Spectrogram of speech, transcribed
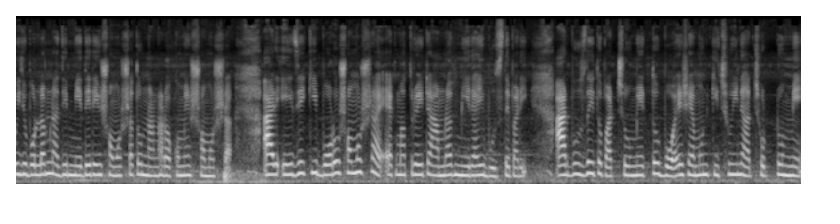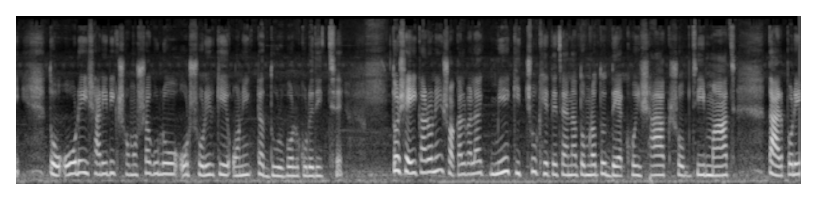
ওই যে বললাম না যে মেয়েদের এই সমস্যা তো নানা রকমের সমস্যা। আর এই যে কি বড় সমস্যা, একমাত্র এটা আমরা মেয়েরাই বুঝতে পারি। আর বুঝতেই তো পারছ, মেয়ের তো বয়স এমন কিছুই না, ছোট্ট মেয়ে। তো ওর এই শারীরিক সমস্যাগুলো ওর শরীরকে অনেকটা দুর্বল করে দিচ্ছে। তো সেই কারণেই সকালবেলা মেয়ে কিচ্ছু খেতে চায় না। তোমরা তো দেখোই শাক, সবজি, মাছ, তারপরে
